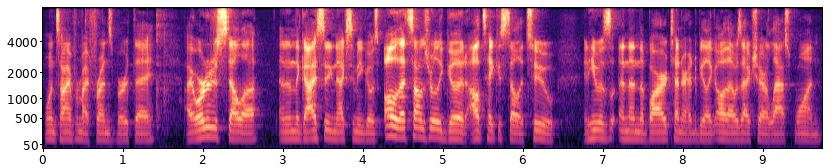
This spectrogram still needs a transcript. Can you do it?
one time for my friend's birthday. I ordered a Stella, and then the guy sitting next to me goes, "Oh, that sounds really good. I'll take a Stella too." And he was, and then the bartender had to be like, "Oh, that was actually our last one."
